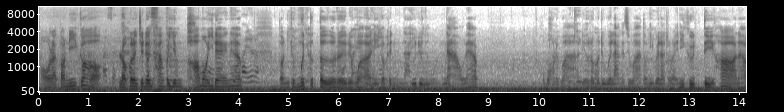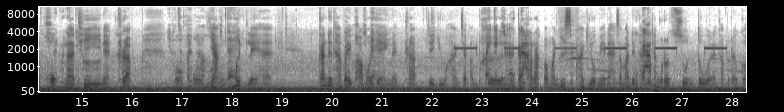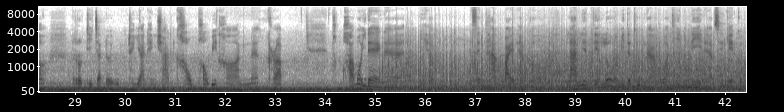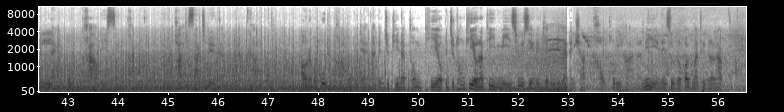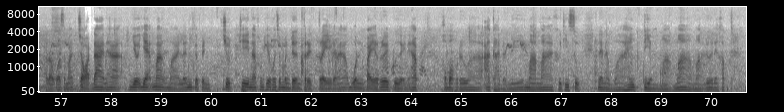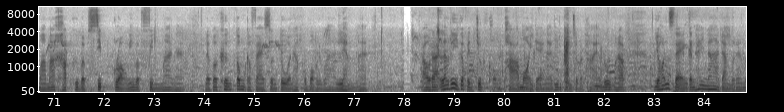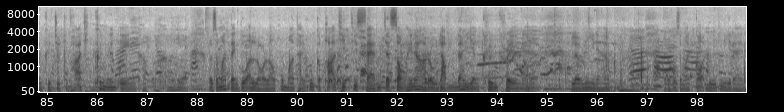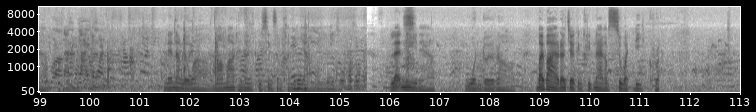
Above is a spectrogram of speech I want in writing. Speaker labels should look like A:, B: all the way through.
A: เอาละตอนนี้ก็เรากำลังจะเดินทางไปยังผาหมออีแดงนะครับ
B: เก็ใด้วยเหรอ
A: ตอนนี้ก็มืดเต๋อๆเลยเรียกว่านี่ก็เป็นฤดูหนาวนะครับผมบอกเลยว่าเดี๋ยวเรามาดูเวลากันสิว่า ตอนนี้เวลาเท่าไหร่นี่คือตีห้านะครับหกนาทีนะครับโอ้โหยังมืดเลยฮะ การเดินทางไปผาหมออีแดงนะครับ จะอยู่ห่างจากอำเภอนะฮะกันทะรักประมาณ 25 กิโลเมตรนะฮะสามารถเดินทางได้ทั้งรถส่วนตัวนะครับ แล้วก็รถที่จัดโดยอุทยานแห่งชาติเขาพระวิหารนะครับผาหมออีแดงนะฮะนี่ครับเส้นทางไปนะครับก็ร้านเลี่ยนเตียนโลกมีแต่ทุ่งนาเพราะว่าที่นี่นะครับศรีสะเกตก็เป็นแหล่งปลูกข้าวที่สำคัญของภาคอีสานเช่นเดียวกันนะครับ เอาเรามาพูดถึงผาหมออีแดงนะเป็น จุดที่นักท่องเที่ยว เป็นจุดท่องเที่ยวนะครับที่มีชื่อเสียงในเขตอุทยานแห่งชาติเขาพวิหารนะนี่ในสุดเราก็มาถึงแล้วครับ เราก็สามารถจอดได้นะฮะเยอะแยะมากมาย แล้วนี่ก็เป็นจุดที่นักท่องเที่ยวเขาจะมาเดินเตร่ๆกันนะฮะวนไปเรื่อยเปื่อยนะครับเขาบอกเลยว่าอากาศแบบนี้มาม่าคือที่สุด แนะนำว่าให้เตรียมมาม่ามาด้วยนะครับ มาม่าครับคือแบบ 10 กล่องนี่แบบฟินมากนะฮะแล้วก็เครื่องต้มกาแฟส่วนตัวนะครับผมบอกเลยว่าแหลมมาก เอาละแล้วนี่ก็เป็นจุดของผาหมอยแดงนะที่คุณจะมาถ่ายรูปนะครับ ย้อนแสงกันให้หน้าดำเลยนะมันคือจุดที่พระอาทิตย์ขึ้นนั่นเองครับเราสามารถแต่งตัวอันหล่อเหลาเข้ามาถ่ายรูปกับพระอาทิตย์ที่แสนจะส่องให้หน้าเราดำได้อย่างคลื้นเครงนะฮะแล้วนี่นะครับเราก็สามารถเกาะดูที่นี่ได้นะครับแนะนำเลยว่ามาม่าเท่านั้นคือสิ่งสำคัญอย่างนี้และนี่นะครับ วนโดยรอบ บายบาย แล้วเจอกันคลิปหน้าครับ สวัสดีครับ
